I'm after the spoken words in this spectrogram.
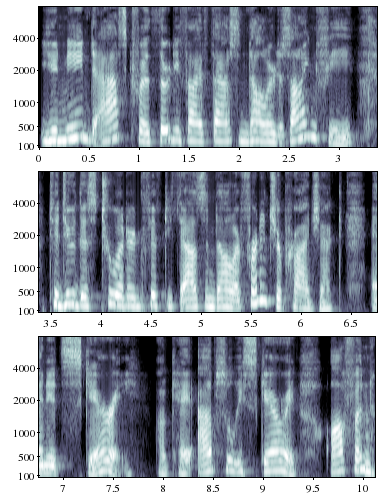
you need to ask for a $35,000 design fee to do this $250,000 furniture project. And it's scary. Okay. Absolutely scary. Often,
